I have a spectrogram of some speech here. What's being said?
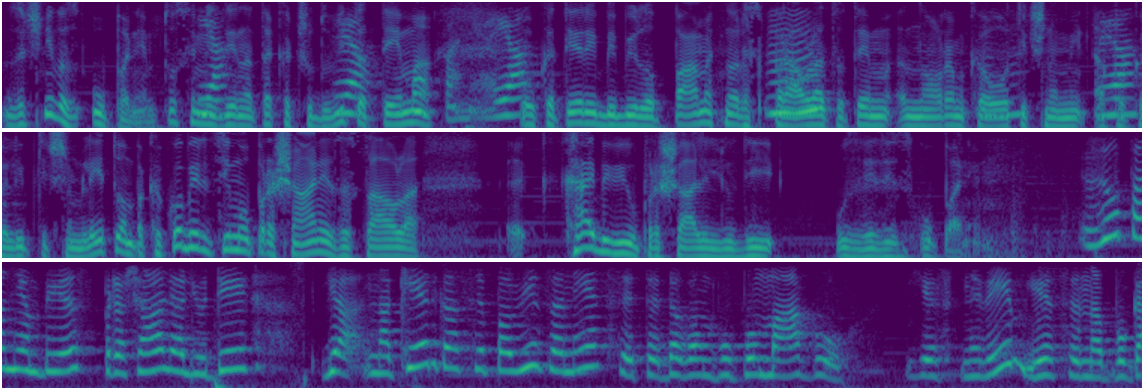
začniva z upanjem. To se mi Ja. ja. zdi ena taka čudovita Ja, tema, upanje, ja. o kateri bi bilo pametno razpravljati mm o tem norem, kaotičnem in Ja. apokaliptičnem letu. Ampak kako bi recimo vprašanje zastavila, eh, kaj bi vi vprašali ljudi v zvezi z upanjem? Z upanjem bi jaz vprašala ljudi, ja, na katerega se pa vi zanesete, da vam bo pomagal. Jaz ne vem, jaz se na Boga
